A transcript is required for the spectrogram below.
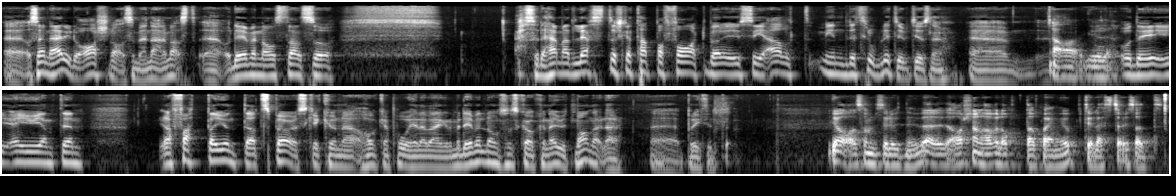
Eh, och sen är det ju då Arsenal som är närmast. Eh, och det är väl någonstans så... Alltså det här med att Leicester ska tappa fart börjar ju se allt mindre troligt ut just nu. Eh, Ja, gud. och det är ju egentligen... Jag fattar ju inte att Spurs ska kunna haka på hela vägen, men det är väl de som ska kunna utmana det där på riktigt. Ja, som det ser ut nu Arsenal har väl åtta poäng upp till Leicester så att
